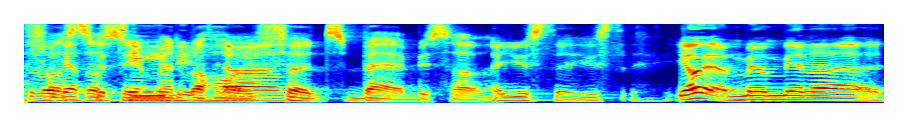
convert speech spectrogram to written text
fast ganska alltså, tidigt. menar, det har ju fötts bebisar. ja, just det, just det. Ja, ja, men jag menar,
